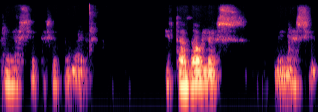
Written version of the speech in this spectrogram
línea 7, 7, 9. Estas dobles, línea 7.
